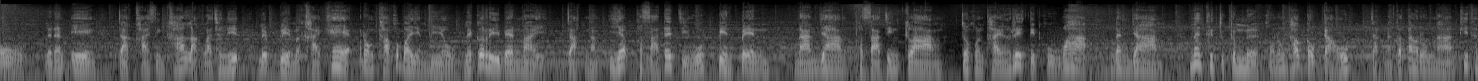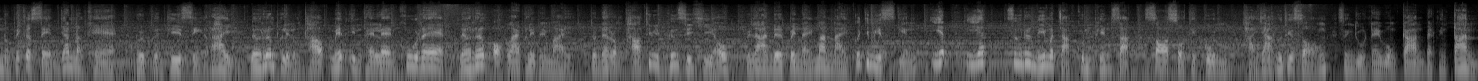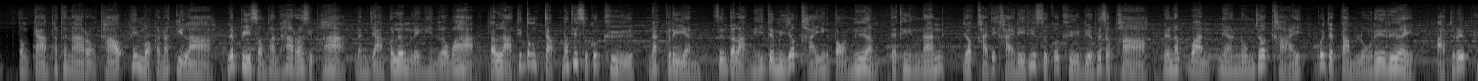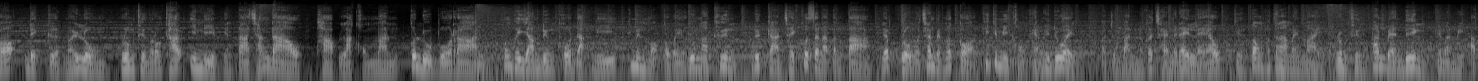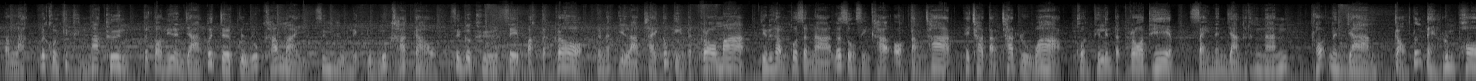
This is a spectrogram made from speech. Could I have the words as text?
และนั่นเอง จากขายสินค้าหลากหลายชนิด เลยเปลี่ยนมาขายแค่รองเท้าผ้าใบอย่างเดียว และก็รีแบรนด์ใหม่ จากนำเอียะภาษาแต้จิ๋วเปลี่ยนเป็นนานยาง ภาษาจีนกลาง จนคนไทยเรียกติดหูว่านันยาง นั่นคือจุดกำเนิดของรองเท้าเก่าๆ จากนั้นก็ตั้งโรงงานที่ถนนเพชรเกษมย่านบางแคด้วยพื้นที่ 4 ไร่ แล้วเริ่มผลิตรองเท้า Made in Thailand คู่แรก แล้วเริ่มออกลายผลิตใหม่ๆ จนได้รองเท้าที่มีพื้นสีเขียว เวลาเดินไปไหนมาไหนก็จะมีเสียงเอียดเอียดซึ่งเรื่องนี้มาจากคุณเพียงศักดิ์ซอโสธิกุลทายาทรุ่นที่ 2 ซึ่งอยู่ในวงการแบดมินตัน ต้องการพัฒนารองเท้าให้เหมาะกับนักกีฬา และปี 2515 นันยางก็เริ่มเล็งเห็นแล้วว่า ตลาดที่ต้องจับมากที่สุดก็คือ นักเรียน ซึ่งตลาดนี้จะมียอดขายอย่างต่อเนื่อง แต่ทีนั้นยอดขายที่ขายดีที่สุดก็คือเดือนพฤษภาและนับวันแนวโน้มยอดขายก็จะต่ำลงเรื่อยๆ อาจจะด้วยเพราะเด็กเกิดน้อยลง รวมถึงรองเท้าอินีบอย่างตาช้างดาว ภาพลักษณ์ของมันก็ดูโบราณ ต้องพยายามดึงโปรดักต์นี้ให้มันเหมาะกับวัยรุ่นมากขึ้น ด้วยการใช้โฆษณาต่างๆ และโปรโมชั่นแบบเมื่อก่อนที่จะมีของแถมให้ด้วย ปัจจุบันมันก็ใช้ไม่ได้แล้ว จึงต้องพัฒนาใหม่ๆ รวมถึงปั้นแบรนดิ้งให้มันมีอัตลักษณ์และคนคิดถึงมากขึ้น และตอนนี้นันยางก็เจอกลุ่มลูกค้าใหม่ ซึ่งอยู่ในกลุ่มลูกค้าเก่า ซึ่งก็คือเซปักตะกร้อและนักกีฬาไทยก็เก่งตะกร้อมาก จึงได้ทำโฆษณาและส่งสินค้าออกต่างชาติ ให้ชาวต่างชาติรู้ว่า คนที่เล่นตะกร้อเทพ ใส่นันยางกันทั้งนั้น เพราะนันยางเก่าตั้งแต่รุ่นพ่อ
